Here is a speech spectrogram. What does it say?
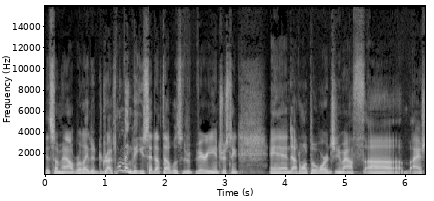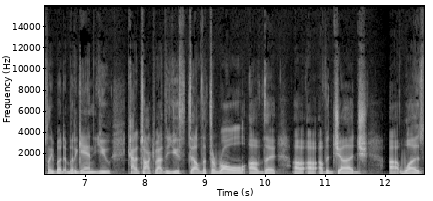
it's somehow related to drugs. One thing that you said I thought was very interesting, and I don't want to put words in your mouth, uh, Ashley, but but again, you kind of talked about the you felt that the role of the uh, uh of a judge uh, was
